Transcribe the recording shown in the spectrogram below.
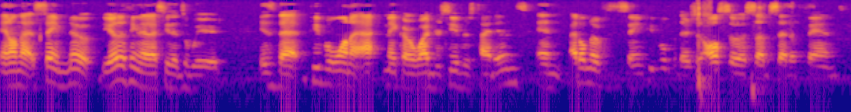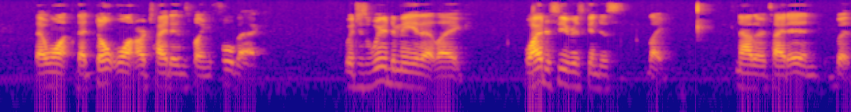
And on that same note, the other thing that I see that's weird is that people want to make our wide receivers tight ends, and I don't know if it's the same people, but there's also a subset of fans that want that don't want our tight ends playing fullback, which is weird to me. That like wide receivers can just like now they're a tight end, but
